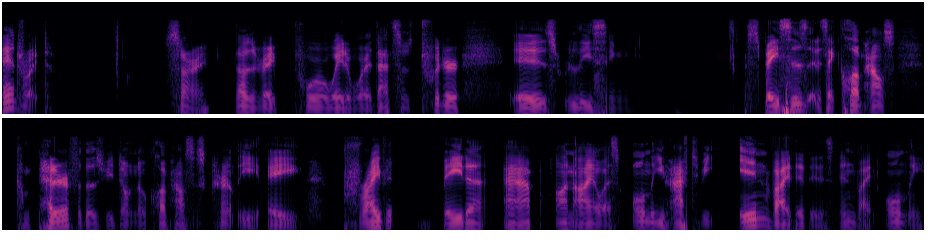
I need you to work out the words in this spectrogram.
Android. Sorry, that was a very poor way to word that. So Twitter is releasing Spaces. It is a Clubhouse competitor. For those of you don't know, Clubhouse is currently a private beta app on iOS only. You have to be invited. It is invite only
